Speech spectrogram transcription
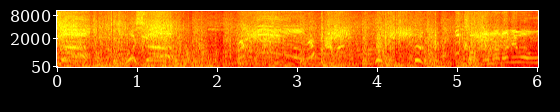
このままでは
